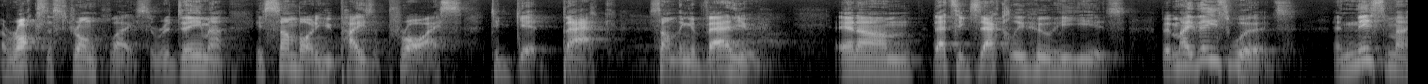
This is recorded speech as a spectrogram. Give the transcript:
A rock's a strong place. A redeemer is somebody who pays a price to get back something of value. And um, that's exactly who he is. But may these words and this may,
